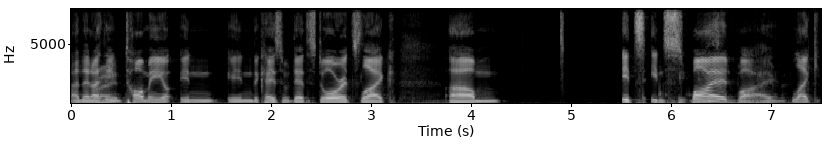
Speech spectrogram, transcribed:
And then I think Tommy in in the case of Death's Door, it's like. Um, it's inspired by like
